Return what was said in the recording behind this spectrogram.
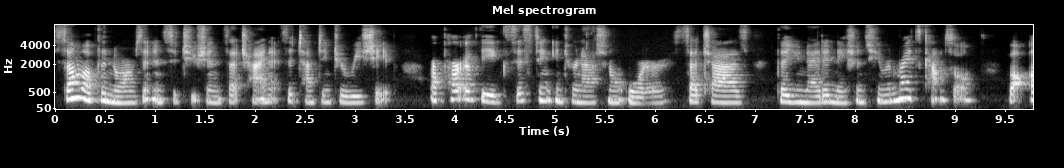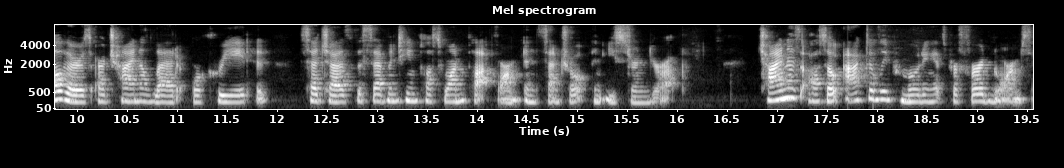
Some of the norms and institutions that China is attempting to reshape are part of the existing international order, such as the United Nations Human Rights Council, while others are China led or created, such as the 17 plus 1 platform in Central and Eastern Europe. China is also actively promoting its preferred norms,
